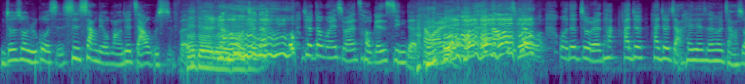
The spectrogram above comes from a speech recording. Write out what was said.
你就是说如果是是像流氓就加五十分，然后我觉得我觉得我也喜欢草根性的台湾人，然后我我的主人他他就他就讲黑先生会讲说，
